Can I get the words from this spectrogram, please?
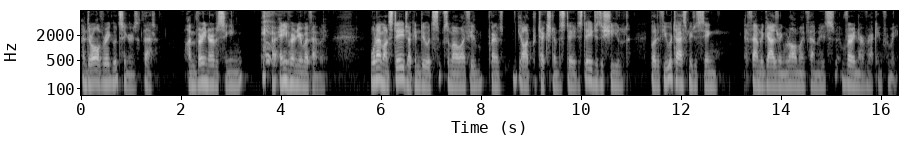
and they're all very good singers at that. I'm very nervous singing uh, anywhere near my family. When I'm on stage, I can do it somehow. I feel kind of the odd protection of the stage. The stage is a shield. But if you were to ask me to sing at a family gathering with all my family, it's very nerve wracking for me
